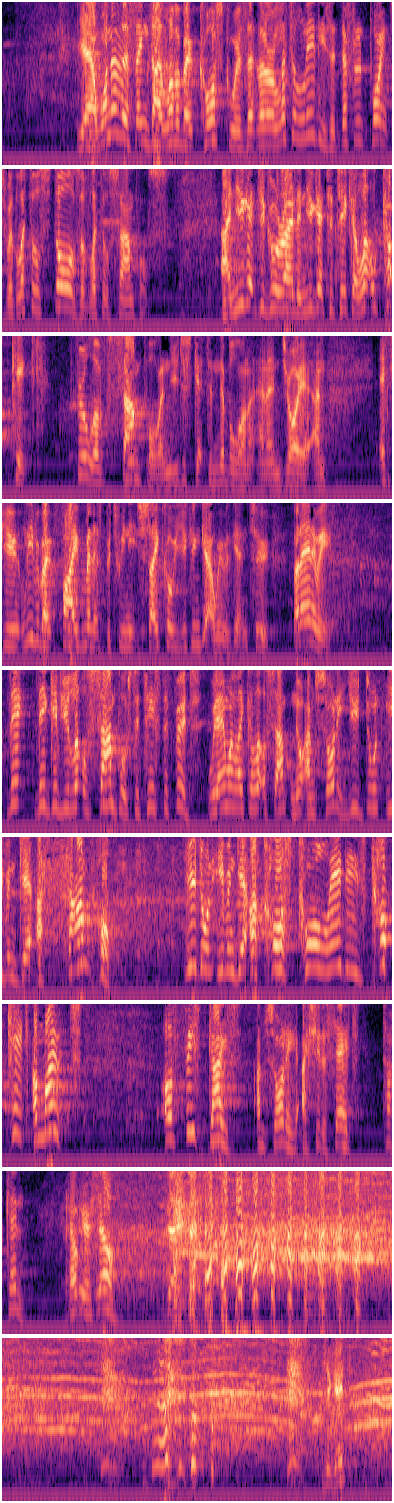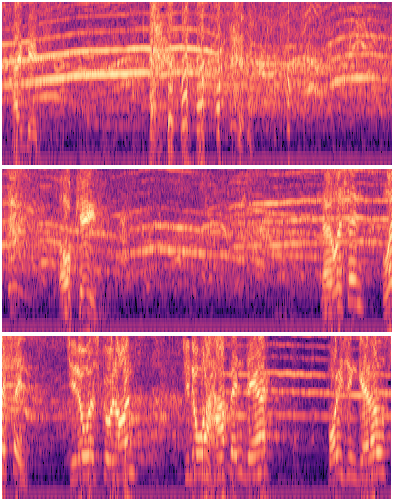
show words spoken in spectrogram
Yeah, one of the things I love about Costco is that there are little ladies at different points with little stalls of little samples. And you get to go around and you get to take a little cupcake full of sample and you just get to nibble on it and enjoy it. And if you leave about five minutes between each cycle, you can get away with getting two. But anyway, they, they give you little samples to taste the food. Would anyone like a little sample? No, I'm sorry, you don't even get a sample. You don't even get a Costco ladies cupcake amount of feast. Guys, I'm sorry, I should have said, tuck in. Help yourself. Is it good? Good? okay. Now listen, listen. Do you know what's going on? Do you know what happened there? Boys and girls,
